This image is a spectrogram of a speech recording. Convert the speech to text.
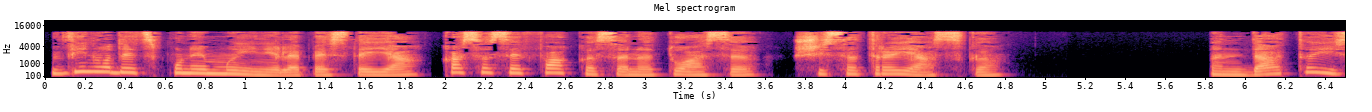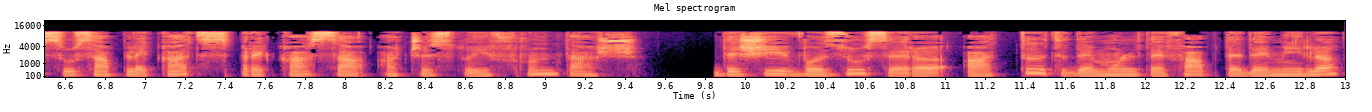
vino de-ți pune mâinile peste ea ca să se facă sănătoasă și să trăiască. Îndată Isus a plecat spre casa acestui fruntaș. Deși văzuseră atât de multe fapte de milă,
